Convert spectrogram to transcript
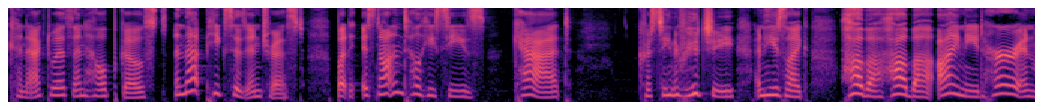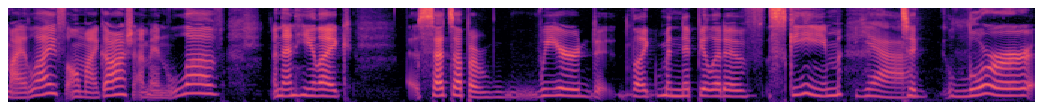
connect with and help ghosts, and that piques his interest. But it's not until he sees Kat, Christina Ricci, and he's like, "Hubba hubba, I need her in my life. Oh my gosh, I'm in love." And then he like sets up a weird like manipulative scheme Yeah. to lure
